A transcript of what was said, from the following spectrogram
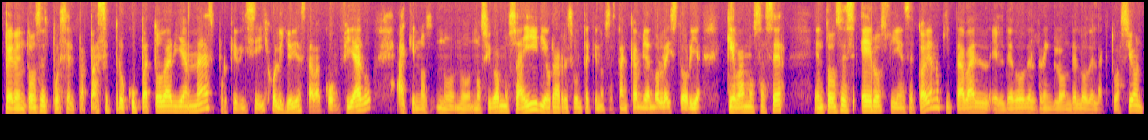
pero entonces pues el papá se preocupa todavía más porque dice, híjole, yo ya estaba confiado a que no, no, nos íbamos a ir y ahora resulta que nos están cambiando la historia, ¿qué vamos a hacer? Entonces, Eros, fíjense, todavía no quitaba el, dedo del renglón de lo de la actuación,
